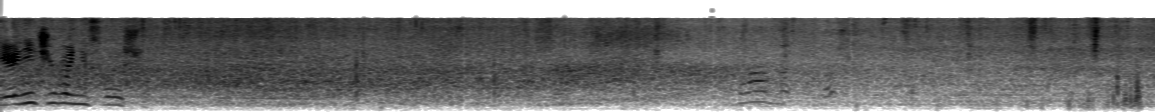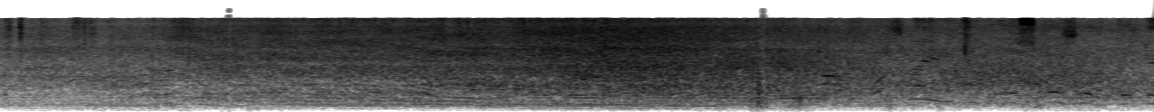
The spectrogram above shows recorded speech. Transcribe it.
Я ничего не слышу. Мама, можно я тебе расскажу, а то ты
